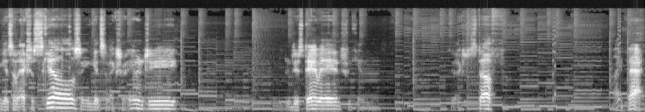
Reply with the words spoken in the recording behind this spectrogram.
You get some extra skills, you can get some extra energy, reduce damage, We can do extra stuff. like that.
